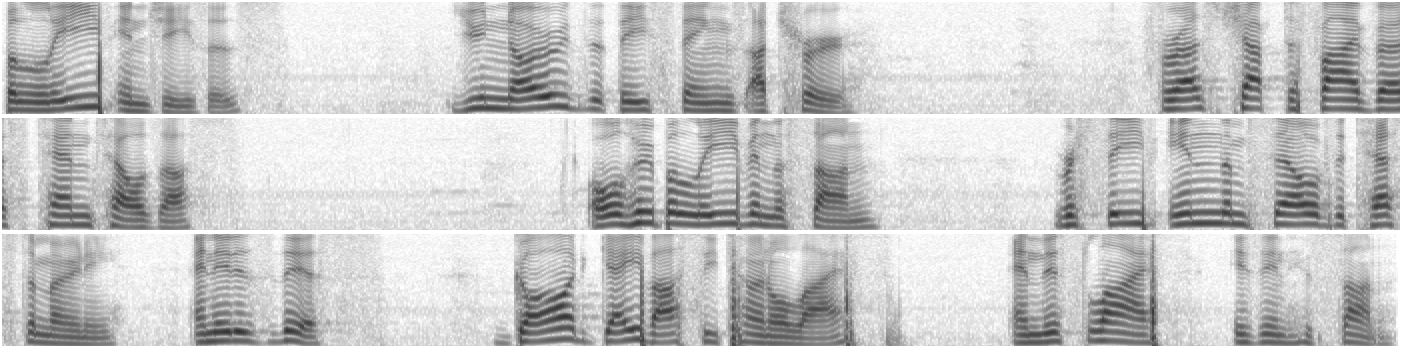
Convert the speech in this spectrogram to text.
believe in Jesus, you know that these things are true. For as chapter 5, verse 10 tells us, all who believe in the Son receive in themselves a testimony, and it is this God gave us eternal life, and this life is in His Son.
